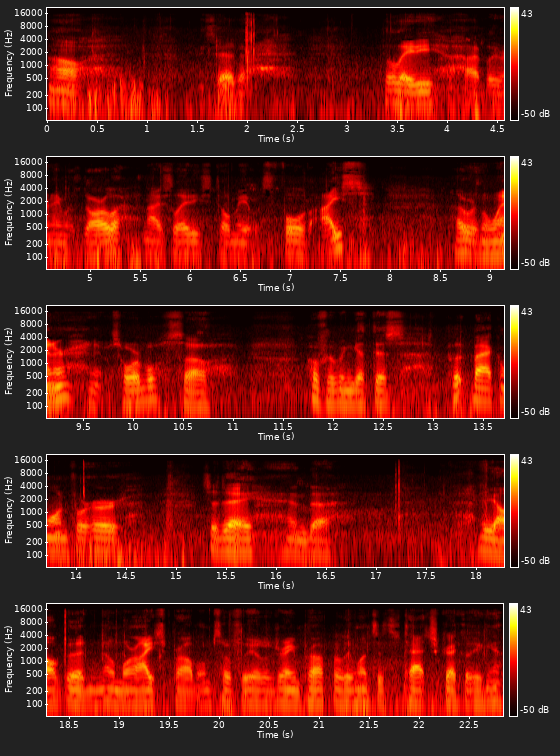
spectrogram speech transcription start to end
Oh I said uh, the lady I believe her name was Darla nice lady. She told me it was full of ice over the winter and it was horrible. So hopefully we can get this put back on for her today and uh, be all good and no more ice problems. Hopefully it'll drain properly once it's attached correctly again.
